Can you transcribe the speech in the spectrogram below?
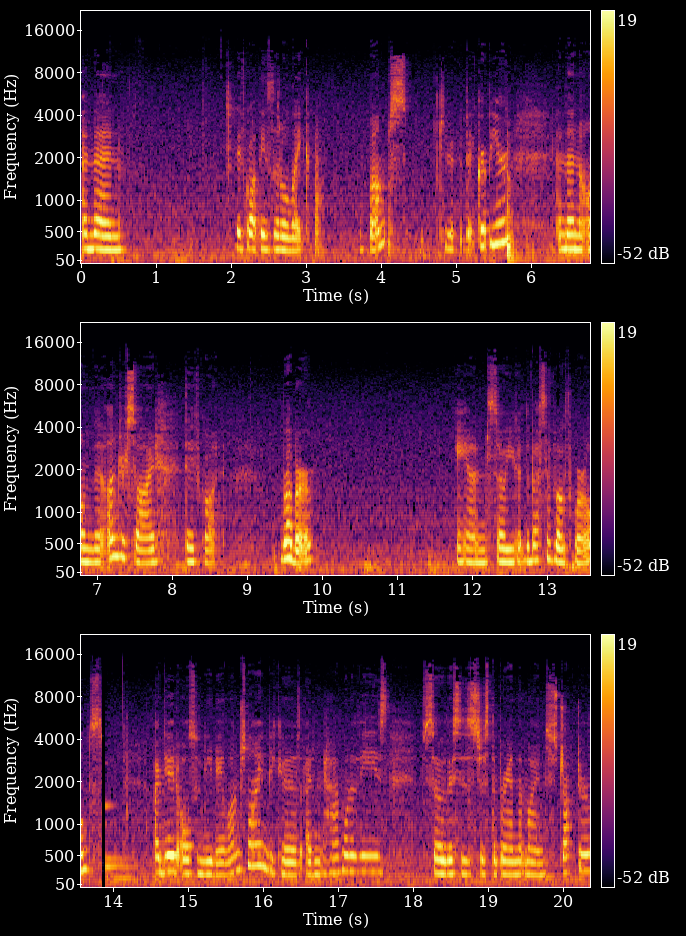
And then they've got these little like bumps, to keep it a bit grippier. And then on the underside, they've got rubber. And so you get the best of both worlds. I did also need a lunge line because I didn't have one of these. So this is just the brand that my instructor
